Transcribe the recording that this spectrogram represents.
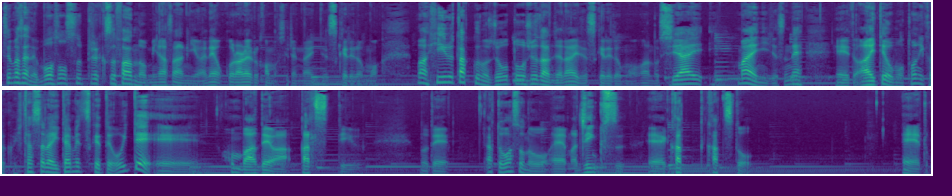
すいませんね、暴走スープレックスファンの皆さんにはね、怒られるかもしれないんですけれども、まあ、ヒールタックの上等手段じゃないですけれども、あの、試合前にですね、えっ、ー、と、相手をもうとにかくひたすら痛めつけておいて、えー、本番では勝つっていうので、あとはその、えー、まあ、ジンクス、えー、勝つと、えっ、と、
